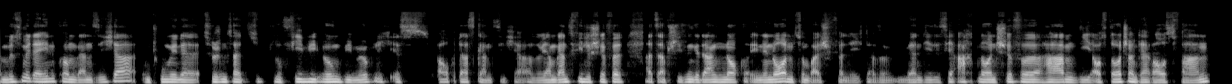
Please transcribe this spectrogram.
Müssen wir da hinkommen? Ganz sicher. Und tun wir in der Zwischenzeit so viel wie irgendwie möglich ist, auch das ganz sicher. Also wir haben ganz viele Schiffe als abschließenden Gedanken noch in den Norden zum Beispiel verlegt. Also wir werden dieses Jahr acht, neun Schiffe haben, die aus Deutschland herausfahren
